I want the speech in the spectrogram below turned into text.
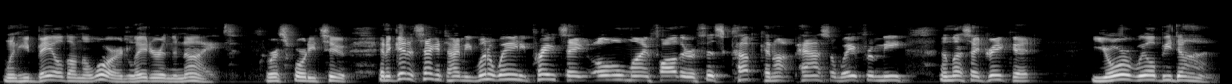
when he bailed on the Lord later in the night. Verse 42. And again, a second time, he went away and he prayed, saying, Oh, my Father, if this cup cannot pass away from me unless I drink it, your will be done.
